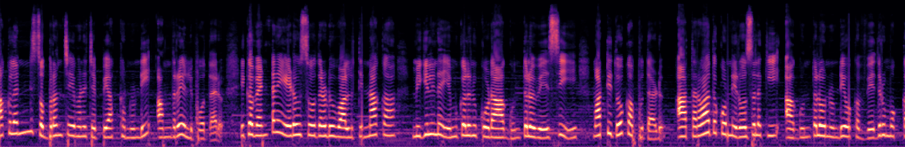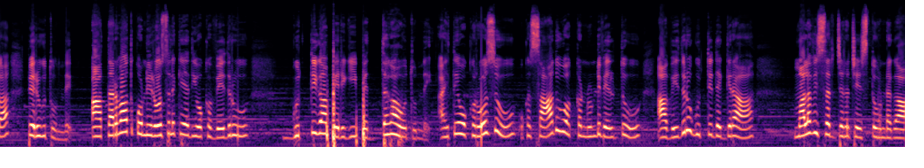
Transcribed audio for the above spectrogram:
ఆకులన్నీ శుభ్రం చేయమని చెప్పి అక్కడి నుండి అందరూ వెళ్ళిపోతారు. ఇక వెంటనే ఏడవ సోదరుడు వాళ్ళు తిన్నాక మిగిలిన ఎముకలను కూడా ఆ గుంతలో వేసి మట్టితో కప్పుతాడు. ఆ తర్వాత కొన్ని రోజులకి ఆ గుంతలో నుండి ఒక వెదురు మొక్క పెరుగుతుంది. ఆ తర్వాత కొన్ని రోజులకి అది ఒక వెదురు గుత్తిగా పెరిగి పెద్దగా అవుతుంది. అయితే ఒకరోజు ఒక సాధువు అక్కడి నుండి వెళ్తూ ఆ వెదురు గుత్తి దగ్గర మల విసర్జన చేస్తూ ఉండగా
